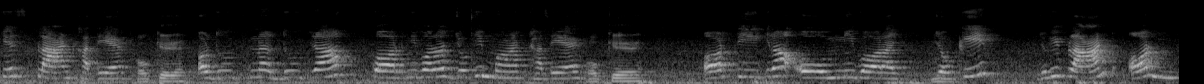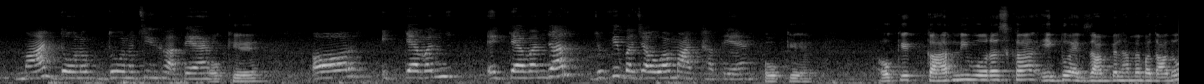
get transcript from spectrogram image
सिर्फ़ प्लांट खाते हैं। ओके। और दूसरा दूसरा कॉर्निवोरस जो कि मांस खाते हैं। ओके। और तीसरा ओमनिवोरस जो हम्म। कि जो कि प्लांट और मांस दोनों दोनों चीज़ खाते हैं। ओके। और इक्यावन इक्यावंजर जो कि बचा हुआ मांस खाते हैं। ओके। ओके कार्निवोरस का एक दो एग्ज़ाम्पल हमें बता दो।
